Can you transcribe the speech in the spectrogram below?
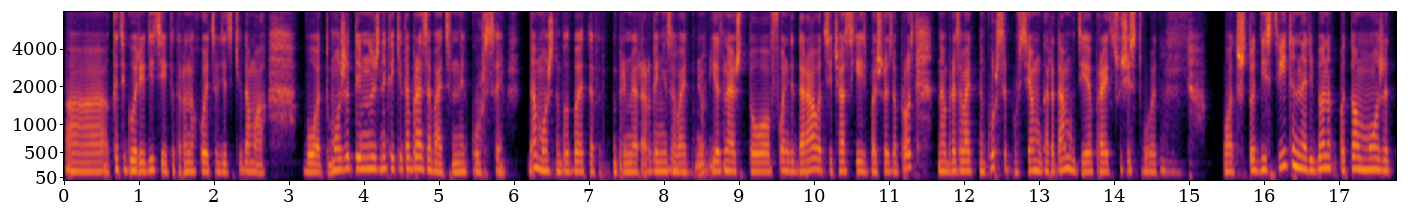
э, категория детей, которые находятся в детских домах. Вот. Может, им нужны какие-то образовательные курсы, да, можно было бы это, например, организовать. Я знаю, что в фонде Дара вот сейчас есть большой запрос на образовательные курсы по всем городам, где проект существует. Mm-hmm. Вот, что действительно ребенок потом может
